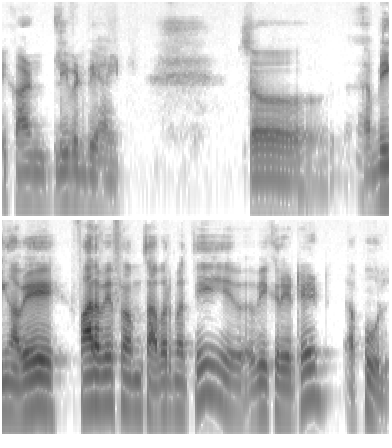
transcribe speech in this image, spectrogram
We can't leave it behind. So uh, being away far away from Sabarmati, we created a pool.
